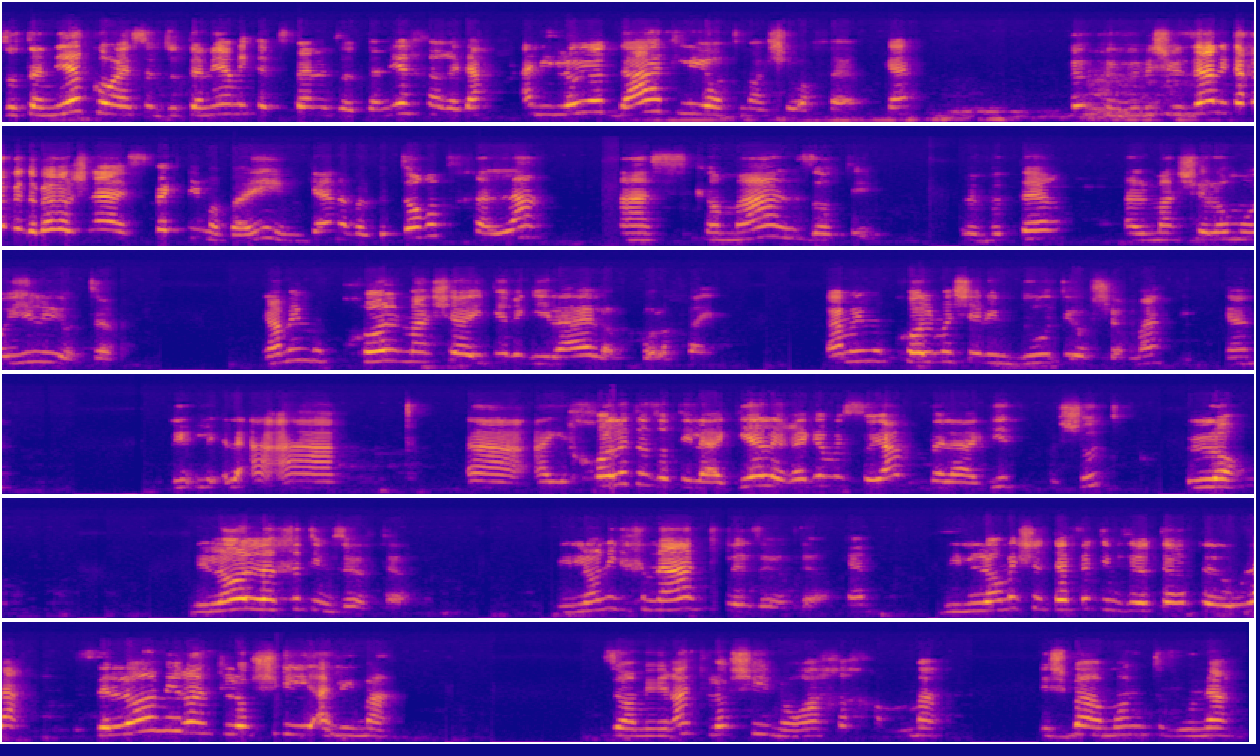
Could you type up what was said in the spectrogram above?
זאת אני הכועסת, זאת אני המתעצבנת, זאת אני החרדה, אני לא יודעת להיות משהו אחר, כן? ובשביל זה אני תכף אדבר על שני האספקטים הבאים, כן? אבל בתור התחלה, ההסכמה הזאת לוותר על מה שלא מועיל לי יותר. גם אם הוא כל מה שהייתי רגילה אליו כל החיים. גם אם הוא כל מה שלימדו אותי או שמעתי, כן? היכולת הזאת היא להגיע לרגע מסוים ולהגיד פשוט לא. אני לא הולכת עם זה יותר. היא לא נכנעת לזה יותר, כן? והיא לא משתפת עם זה יותר פעולה. זה לא אמירת לא שהיא אלימה, זו אמירת לא שהיא נורא חכמה. יש בה המון תבונה.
